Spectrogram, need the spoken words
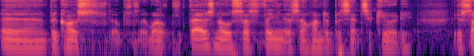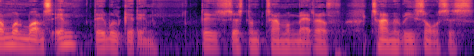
Uh, because well, there is no such thing as hundred percent security. If someone wants in, they will get in. It's just a time matter of time and resources.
